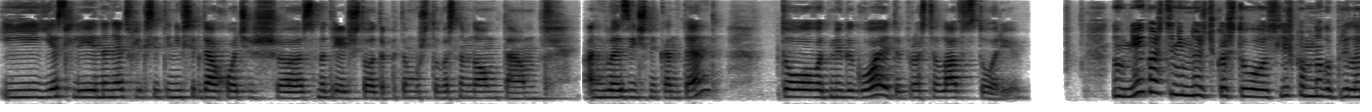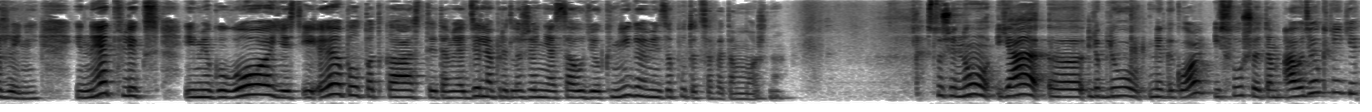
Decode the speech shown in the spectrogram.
И если на Netflix ты не всегда хочешь э, смотреть что-то, потому что в основном там англоязычный контент, то вот Megago — это просто love story. Ну, мне кажется немножечко, что слишком много приложений. И Netflix, и Megugo, есть и Apple подкасты, там и отдельное предложение с аудиокнигами, запутаться в этом можно. Слушай, ну я э, люблю Мегаго и слушаю там аудиокниги,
